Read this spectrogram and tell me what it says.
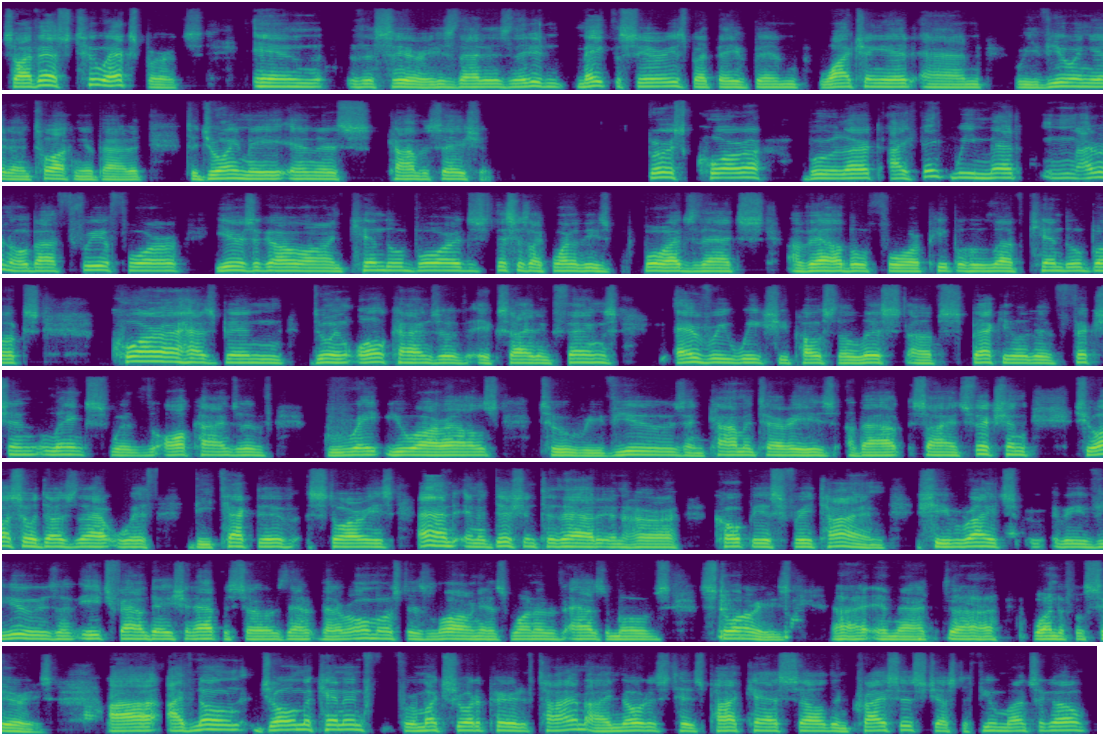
So I've asked two experts in the series. That is, they didn't make the series, but they've been watching it and reviewing it and talking about it to join me in this conversation. First, Cora Buhlert. I think we met, mm, I don't know, about three or four years ago on Kindle boards. This is like one of these boards that's available for people who love Kindle books. Cora has been doing all kinds of exciting things. Every week, she posts a list of speculative fiction links with all kinds of great URLs to reviews and commentaries about science fiction. She also does that with detective stories. And in addition to that, in her copious free time, she writes reviews of each Foundation episodes that, that are almost as long as one of Asimov's stories. Uh, in that uh, wonderful series. Uh, I've known Joel McKinnon for a much shorter period of time. I noticed his podcast, Seldon Crisis, just a few months ago.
